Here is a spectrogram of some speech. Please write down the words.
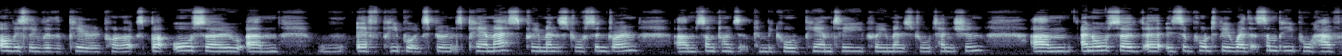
obviously with the period products, but also um, if people experience PMS, premenstrual syndrome, um, sometimes it can be called PMT, premenstrual tension. Um, and also, uh, it's important to be aware that some people have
